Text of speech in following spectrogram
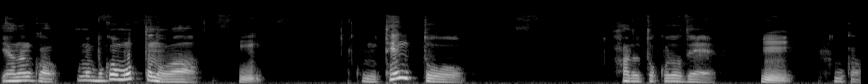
や、なんか、まあ僕が思ったのは、うん。このテントを張るところで、うん。なんか、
